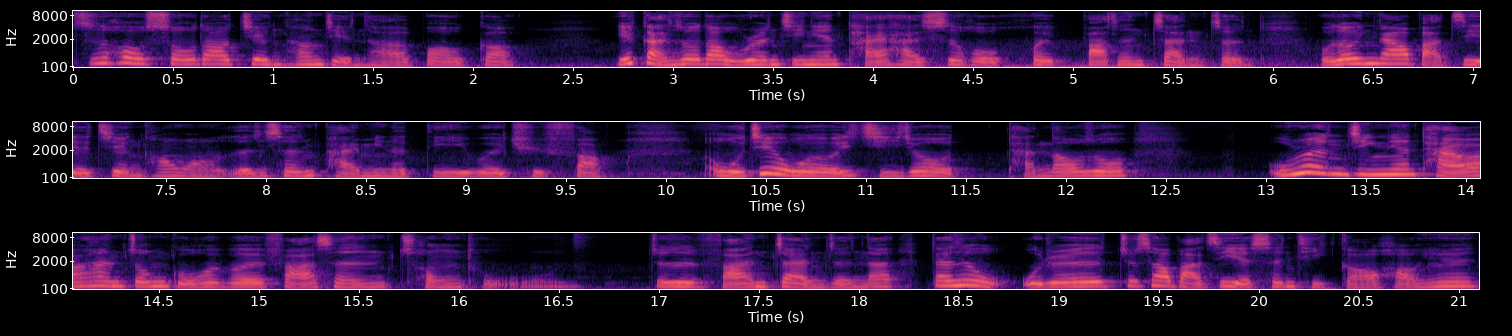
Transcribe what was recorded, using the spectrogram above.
之后收到健康检查的报告，也感受到无论今天台海是否会发生战争，我都应该要把自己的健康往人生排名的第一位去放。我记得我有一集就谈到说，无论今天台湾和中国会不会发生冲突。就是发生战争，那但是我觉得就是要把自己的身体搞好，因为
